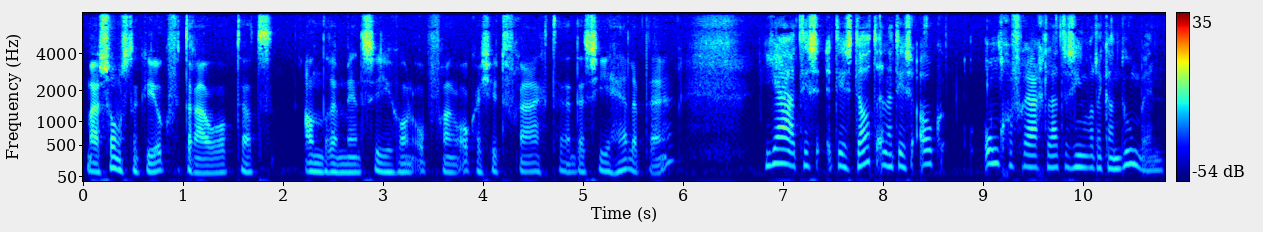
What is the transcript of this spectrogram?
Maar soms dan kun je ook vertrouwen op dat andere mensen je gewoon opvangen, ook als je het vraagt, dat ze je helpen, hè? Ja, het is, het is dat. En het is ook ongevraagd laten zien wat ik aan het doen ben.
